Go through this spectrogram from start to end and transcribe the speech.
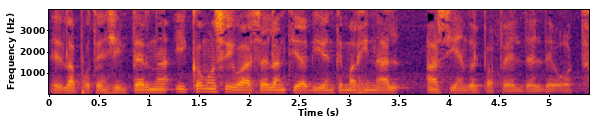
es la potencia interna y como Srivasa es la entidad viviente marginal haciendo el papel del devoto.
